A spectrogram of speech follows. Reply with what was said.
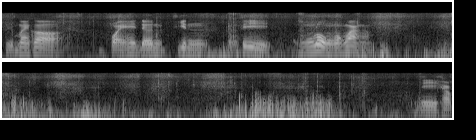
หรือไม่ก็ปล่อยให้เดินกินตรงที่โล่งๆว่างๆครับนี่ครับ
